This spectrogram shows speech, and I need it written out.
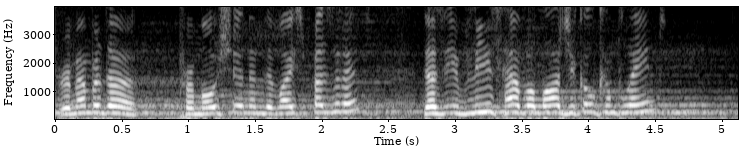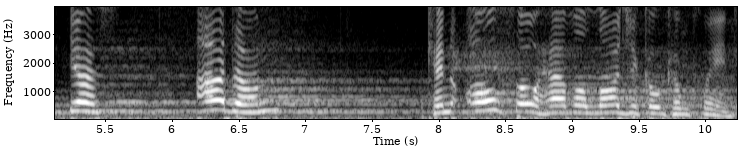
Remember the promotion and the vice president? Does Iblis have a logical complaint? Yes. Adam can also have a logical complaint.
